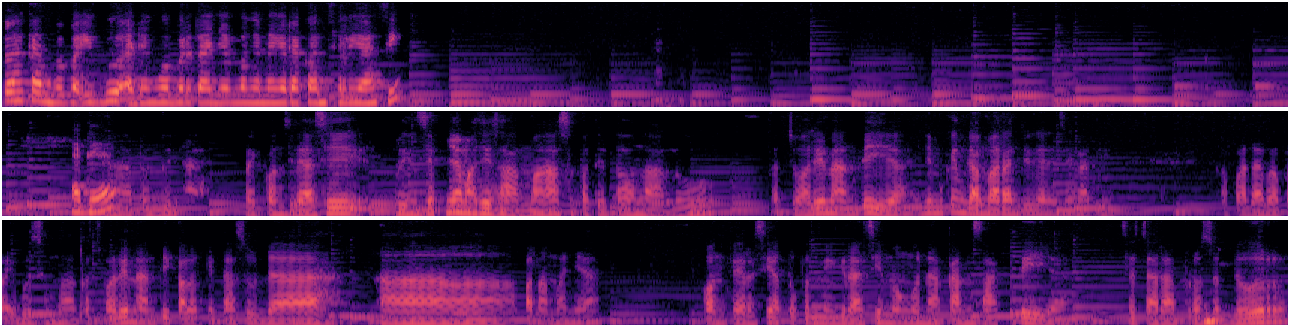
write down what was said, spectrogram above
Silahkan Bapak Ibu, ada yang mau bertanya mengenai rekonsiliasi? Ada? Nah, tentunya rekonsiliasi prinsipnya masih sama seperti tahun lalu, kecuali nanti ya, ini mungkin gambaran juga nih saya kasih kepada Bapak Ibu semua, kecuali nanti kalau kita sudah uh, apa namanya konversi ataupun migrasi menggunakan sakti ya, secara prosedur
